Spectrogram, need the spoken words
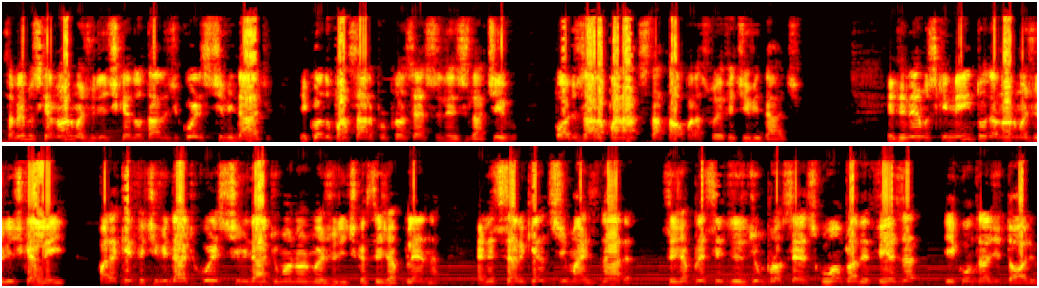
Sabemos que a norma jurídica é dotada de coercitividade e, quando passar por processo legislativo, pode usar aparato estatal para sua efetividade. Entendemos que nem toda norma jurídica é lei. Para que a efetividade e coercitividade de uma norma jurídica seja plena, é necessário que, antes de mais nada, seja precedido de um processo com ampla defesa e contraditório.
